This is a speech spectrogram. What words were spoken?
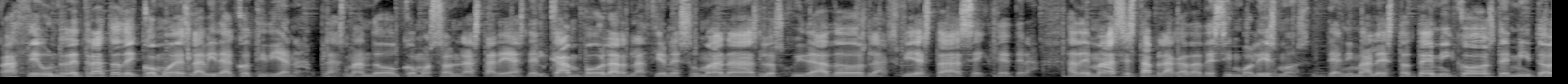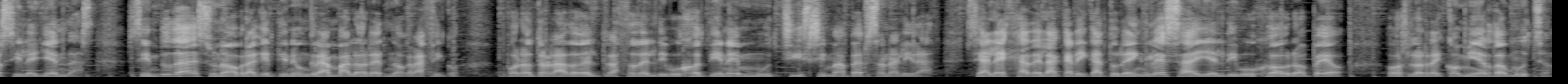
Hace un retrato de cómo es la vida cotidiana, plasmando cómo son las tareas del campo, las relaciones humanas, los cuidados, las fiestas, etc. Además está plagada de simbolismos, de animales totémicos, de mitos y leyendas. Sin duda es una obra que tiene un gran valor etnográfico. Por otro lado, el trazo del dibujo tiene muchísima personalidad. Se aleja de la caricatura inglesa y el dibujo europeo. Os lo recomiendo mucho.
